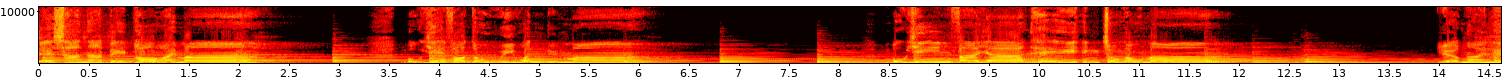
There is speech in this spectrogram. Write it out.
这刹那被破坏吗？无野火都会温暖吗？无烟花一起庆祝好吗？若爱恋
